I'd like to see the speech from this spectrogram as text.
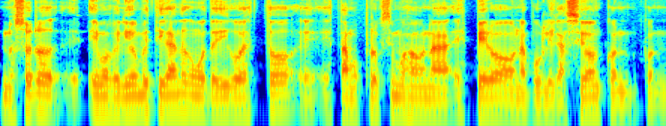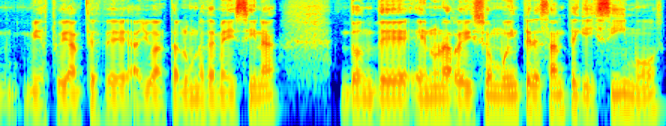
nosotros hemos venido investigando, como te digo, esto, eh, estamos próximos a una, espero, a una publicación con, con mis estudiantes de ayudantes alumnos de medicina, donde en una revisión muy interesante que hicimos,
